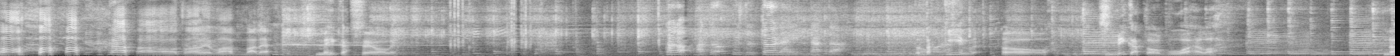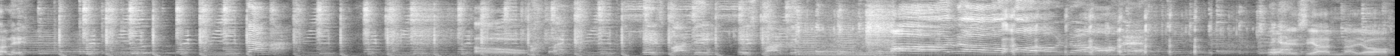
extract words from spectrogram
Oh, oh, tää oli vammainen. Mikä se oli? Kato, mä pystyn töneihin tätä. Tota Kokonaista- kiv... Oh. Mikä tuolla vuohelo? No niin. It's party, it's party. Oh no, oh no. Olis jännä, joo.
